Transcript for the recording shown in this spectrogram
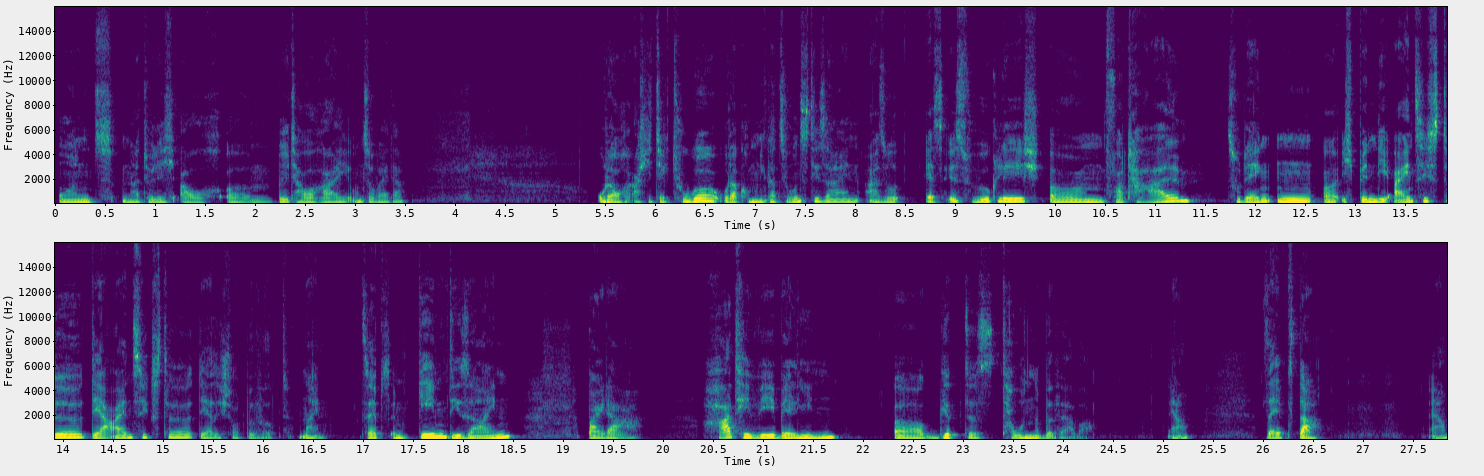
und natürlich auch ähm, Bildhauerei und so weiter oder auch Architektur oder Kommunikationsdesign. Also es ist wirklich ähm, fatal zu denken, äh, ich bin die Einzigste, der Einzigste, der sich dort bewirbt. Nein, selbst im Game Design bei der HTW Berlin äh, gibt es tausende Bewerber. Ja, selbst da. Ja.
